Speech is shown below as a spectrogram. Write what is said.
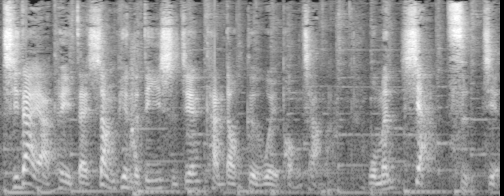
期待啊可以在上片的第一时间看到各位捧场啊！我们下次见。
